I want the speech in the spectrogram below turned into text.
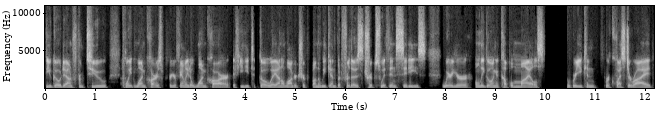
you go down from 2.1 cars for your family to one car if you need to go away on a longer trip on the weekend. But for those trips within cities where you're only going a couple miles, where you can request a ride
